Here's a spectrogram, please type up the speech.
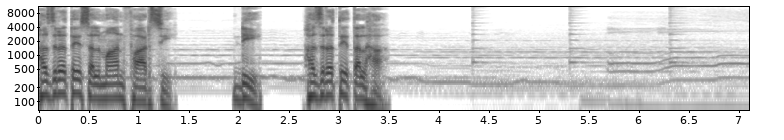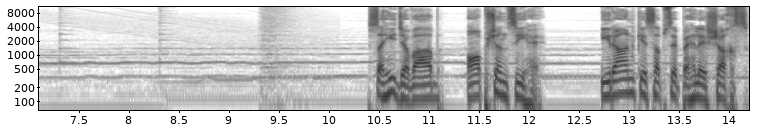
हज़रत सलमान फारसी, डी, हज़रत तलहा। सही जवाब ऑप्शन सी है। ईरान के सबसे पहले शख्स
